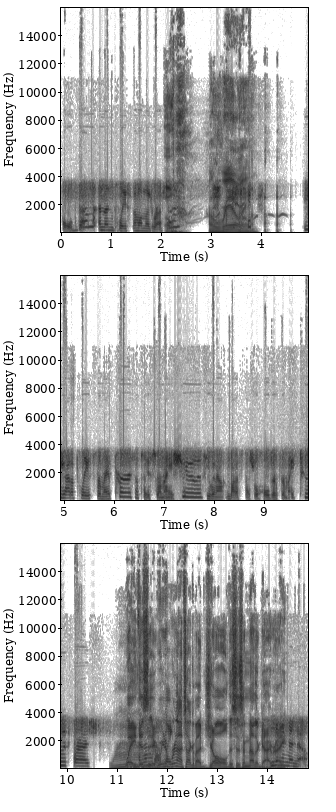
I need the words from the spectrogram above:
fold them and then place them on the dresser. Oh, Oh, really? He had a place for my purse, a place for my shoes. He went out and bought a special holder for my toothbrush. wow. wait. This is no, we're, like- we're not talking about Joel. This is another guy, No, right? no, no, no.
